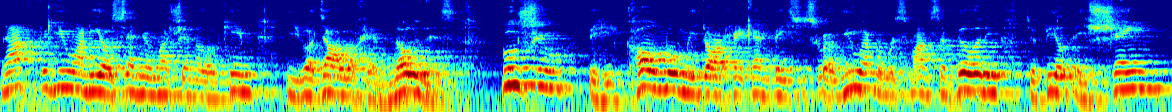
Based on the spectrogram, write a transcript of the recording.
not for you, ani osenu mashem elokim, yivadalachem. Know this. Bushu Yisrael. You have a responsibility to feel a shame,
